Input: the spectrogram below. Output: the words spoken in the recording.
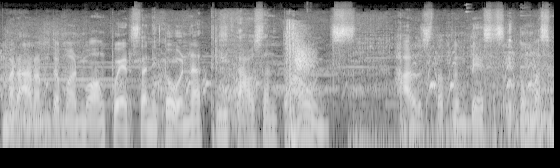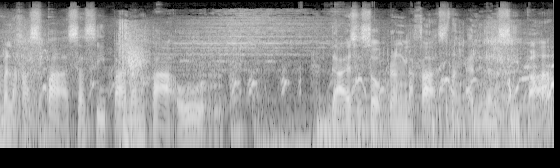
mararamdaman mo ang puwersa nito na 3,000 pounds. Halos tatlong beses itong mas malakas pa sa sipa ng tao. Dahil sa sobrang lakas ng kanilang sipa,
